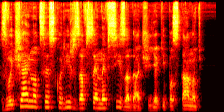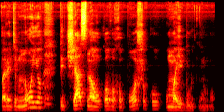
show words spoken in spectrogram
Звичайно, це скоріш за все не всі задачі, які постануть переді мною під час наукового пошуку у майбутньому.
